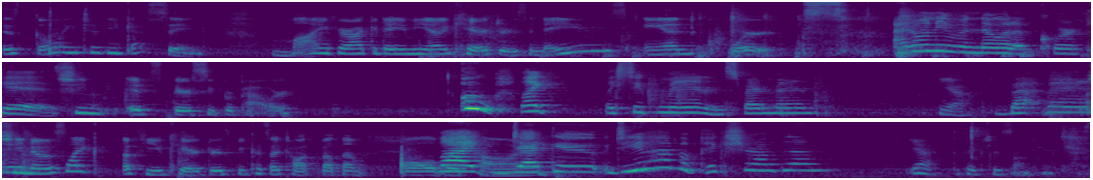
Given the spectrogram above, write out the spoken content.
is going to be guessing My Hero Academia characters' names and quirks. I don't even know what a quirk is. She, it's their superpower. Ooh, like like Superman and Spider Man, Yeah. Batman. She knows like a few characters because I talk about them all the time. like time. Deku. Do you have a picture of them? Yeah, the picture's on here. Yes.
